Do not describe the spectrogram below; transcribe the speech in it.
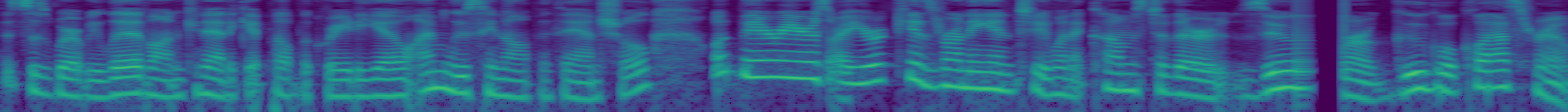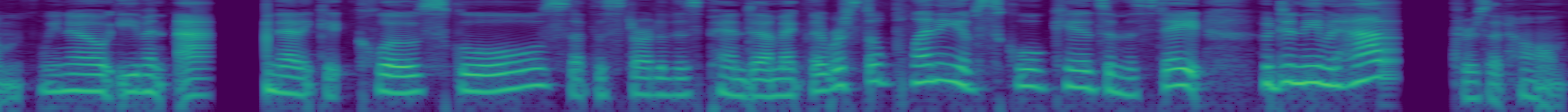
This is Where We Live on Connecticut Public Radio. I'm Lucy Nalpathanchel. What barriers are your kids running into when it comes to their Zoom or Google Classroom? We know even Connecticut closed schools at the start of this pandemic, there were still plenty of school kids in the state who didn't even have at home.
